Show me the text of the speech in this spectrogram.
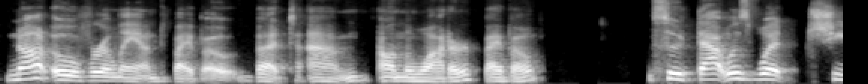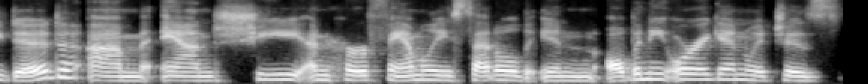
not overland by boat, but um, on the water by boat so that was what she did um, and she and her family settled in albany oregon which is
